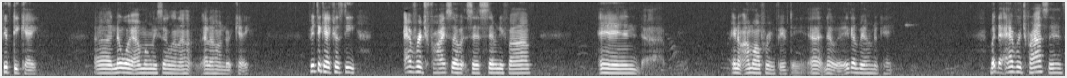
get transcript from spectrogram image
50K. Uh, no way, I'm only selling at 100K. 50K because the average price of it says 75 and uh, you know I'm offering 50 uh, no it gotta be 100k but the average price is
